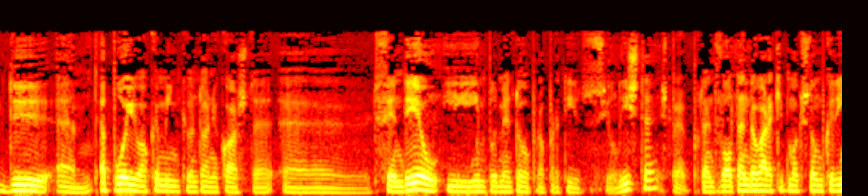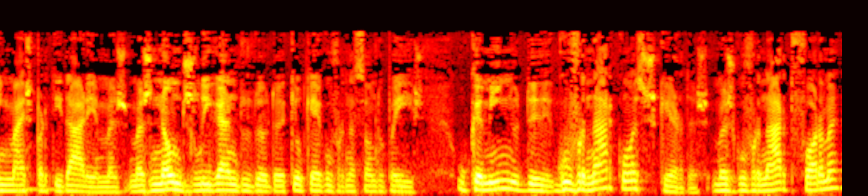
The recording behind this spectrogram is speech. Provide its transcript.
de um, apoio ao caminho que o António Costa uh, defendeu e implementou para o Partido Socialista. Portanto, voltando agora aqui para uma questão um bocadinho mais partidária, mas, mas não desligando do, daquilo que é a governação do país, o caminho de governar com as esquerdas, mas governar de forma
